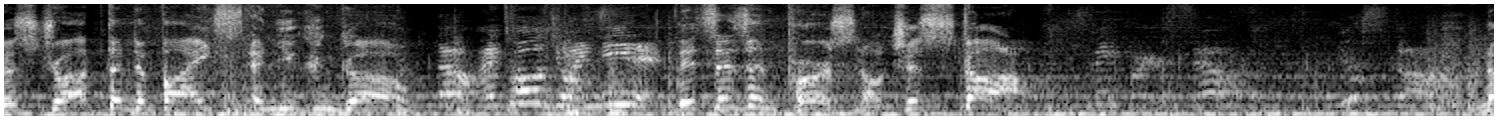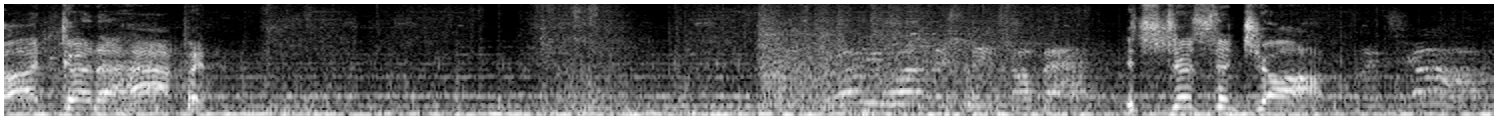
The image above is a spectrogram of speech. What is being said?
Just drop the device and you can go. No, I told you I need it. This isn't personal. Just stop. Speak for yourself. You stop. Not gonna happen. Why do you want this thing so bad? It's just a job. A job?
